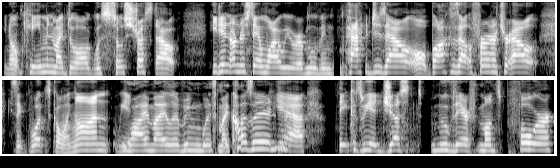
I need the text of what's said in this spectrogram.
You know, Cayman, my dog, was so stressed out. He didn't understand why we were moving packages out, all boxes out, furniture out. He's like, "What's going on?" We had- Why am I living with my cousin? yeah, because we had just moved there months before,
